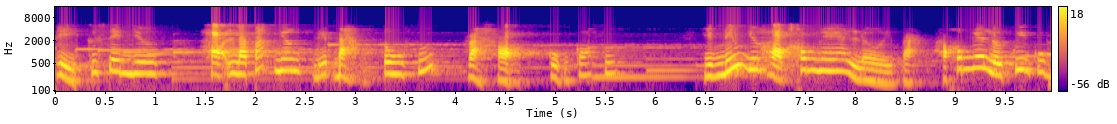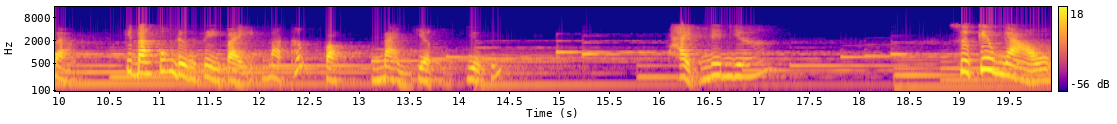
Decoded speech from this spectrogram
thì cứ xem như họ là tác nhân để bạn tu phước và họ cũng có phước. Nhưng nếu như họ không nghe lời bạn, họ không nghe lời khuyên của bạn, thì bạn cũng đừng vì vậy mà thất vọng, mà giận dữ. Hãy nên nhớ, sự kiêu ngạo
